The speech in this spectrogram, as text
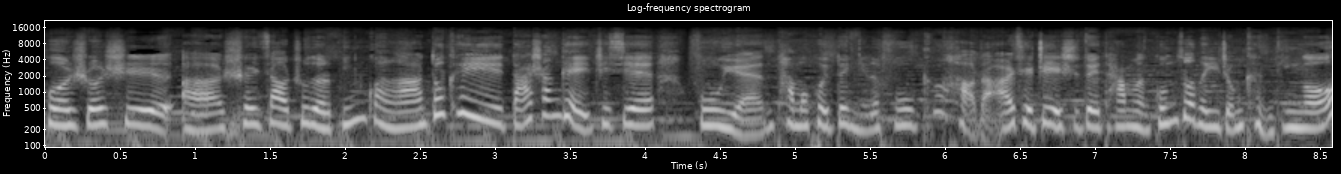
或者说是呃睡觉住的宾馆啊，都可以打赏给这些服务员，他们会对你的服务更好的，而且这也是对他们工作的一种肯定哦。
